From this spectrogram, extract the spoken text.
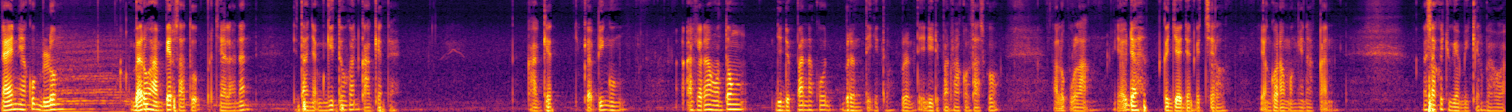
Nah ini aku belum baru hampir satu perjalanan ditanya begitu kan kaget ya. Kaget juga bingung. Akhirnya untung di depan aku berhenti gitu berhenti di depan fakultasku lalu pulang. Ya udah kejadian kecil yang kurang mengenakan. Terus aku juga mikir bahwa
